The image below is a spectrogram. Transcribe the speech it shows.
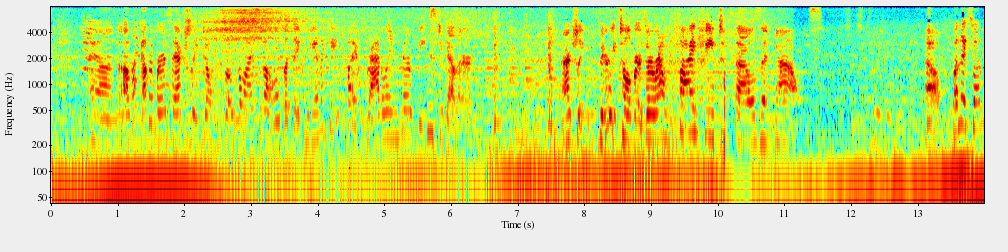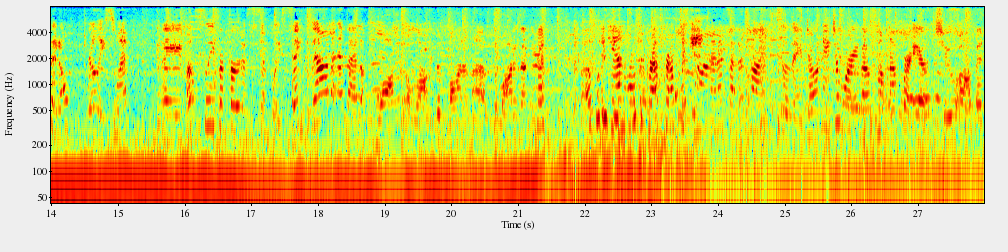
And unlike other birds, they actually don't vocalize at all, but they communicate by rattling their beaks together. Actually, very tall birds They're around five feet to thousand pounds. Now, when they swim, they don't really swim. They mostly prefer to simply sink down and then walk along the bottom of the water. They can hold their breath for up to eight minutes at a time, so they don't need to worry about coming up for air too often.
